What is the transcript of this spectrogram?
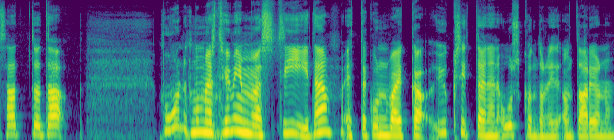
Sä oot tota, puhunut mun mielestä hyvin myös siitä, että kun vaikka yksittäinen uskonto niin on tarjonnut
